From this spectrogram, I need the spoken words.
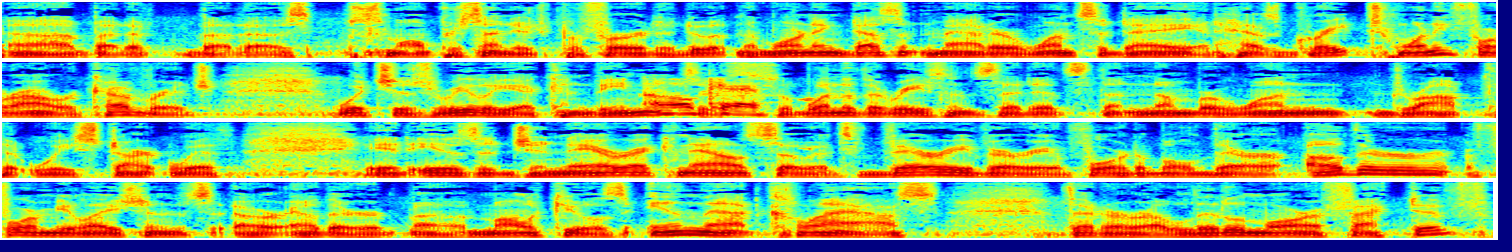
Uh, but, a, but a small percentage prefer to do it in the morning. Doesn't matter. Once a day. It has great 24 hour coverage, which is really a convenience. Okay. It's one of the reasons that it's the number one drop that we start with. It is is a generic now, so it's very, very affordable. There are other formulations or other uh, molecules in that class that are a little more effective,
